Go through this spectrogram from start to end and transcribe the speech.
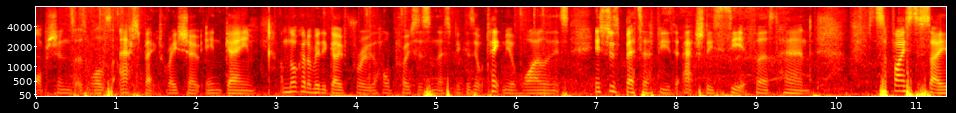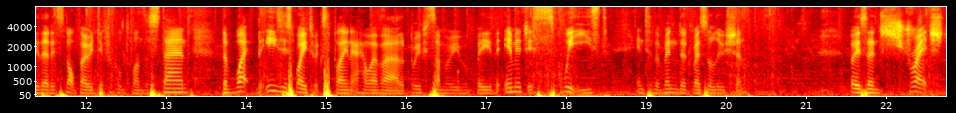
options as well as aspect ratio in game. I'm not going to really go through the whole process in this because it will take me a while and it's it's just better for you to actually see it firsthand. Suffice to say that it's not very difficult to understand. The way, the easiest way to explain it, however, a brief summary would be the image is squeezed into the rendered resolution but is then stretched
